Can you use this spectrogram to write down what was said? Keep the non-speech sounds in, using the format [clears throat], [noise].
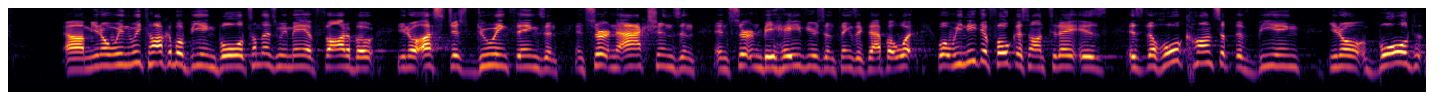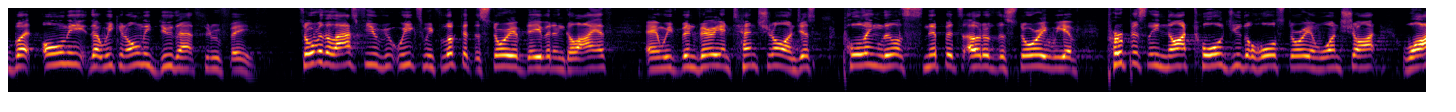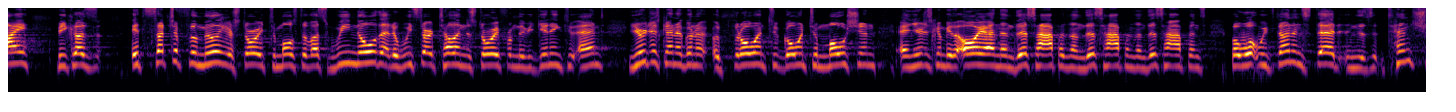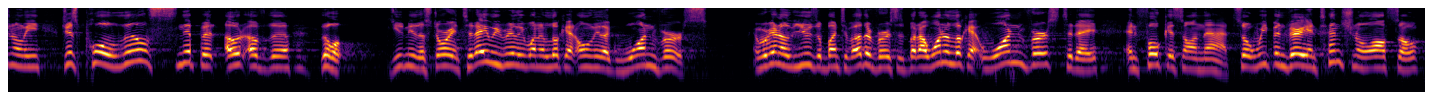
Um, you know, when we talk about being bold, sometimes we may have thought about, you know, us just doing things and, and certain actions and, and certain behaviors and things like that. But what, what we need to focus on today is, is the whole concept of being, you know, bold, but only that we can only do that through faith. So over the last few weeks, we've looked at the story of David and Goliath, and we've been very intentional on just pulling little snippets out of the story. We have purposely not told you the whole story in one shot. Why? Because it's such a familiar story to most of us. We know that if we start telling the story from the beginning to end, you're just kind of going to uh, throw into, go into motion, and you're just going to be like, oh yeah, and then this happens, and this happens, and this happens. But what we've done instead is intentionally just pull a little snippet out of the, the excuse me, the story. And today we really want to look at only like one verse. And we're going to use a bunch of other verses, but I want to look at one verse today and focus on that. So we've been very intentional also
